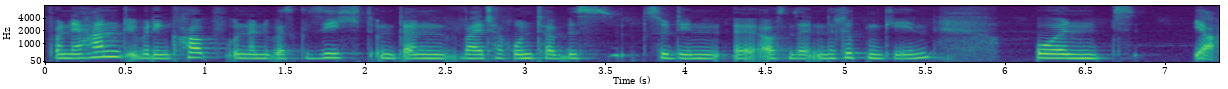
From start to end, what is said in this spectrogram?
von der Hand über den Kopf und dann übers Gesicht und dann weiter runter bis zu den äh, Außenseiten der Rippen gehen. Und ja,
